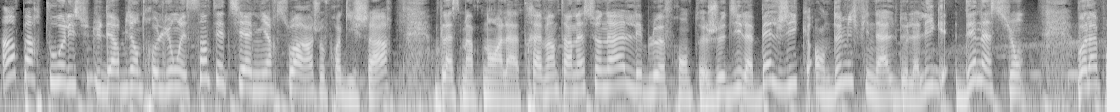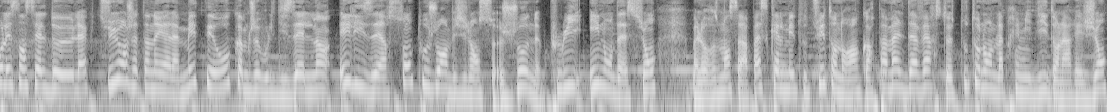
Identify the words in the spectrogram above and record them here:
Un partout à l'issue du derby entre Lyon et Saint-Etienne hier soir à Geoffroy Guichard. Place maintenant à la trêve internationale. Les Bleus affrontent jeudi la Belgique en demi-finale de la Ligue des Nations. Voilà pour l'essentiel de l'actu. Jette un œil à la météo. Comme je vous le disais, l'Ain et l'Isère sont toujours en vigilance jaune, pluie, inondation. Malheureusement, ça va pas se calmer tout de suite. On aura encore pas mal d'averses tout au long de l'après-midi dans la région.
